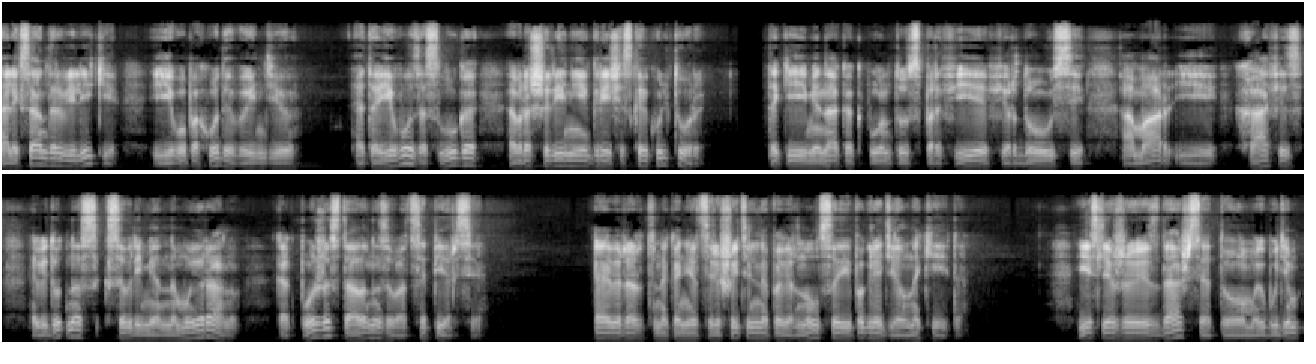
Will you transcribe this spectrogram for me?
Александр Великий и его походы в Индию – это его заслуга в расширении греческой культуры. Такие имена, как Понтус, Парфия, Фердоуси, Амар и Хафиз ведут нас к современному Ирану, как позже стала называться Персия. Эверард, наконец, решительно повернулся и поглядел на Кейта. Если же сдашься, то мы будем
